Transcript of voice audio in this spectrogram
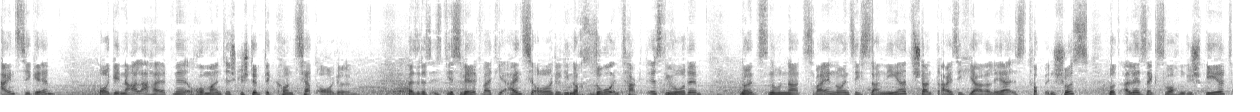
einzige original erhaltene, romantisch gestimmte Konzertorgel. Also das ist, ist weltweit die einzige Orgel, die noch so intakt ist. Die wurde 1992 saniert, stand 30 Jahre leer, ist top in Schuss, wird alle sechs Wochen gespielt.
